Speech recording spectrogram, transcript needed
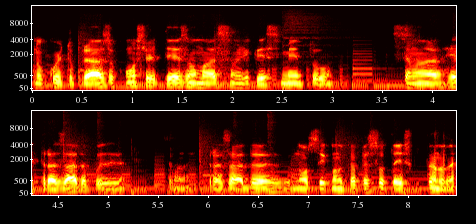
no curto prazo, com certeza uma ação de crescimento semana retrasada, pois semana retrasada, não sei quando que a pessoa está escutando, né?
